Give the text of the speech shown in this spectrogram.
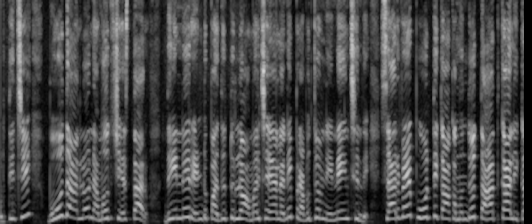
గుర్తించి భూదార్లో నమోదు చేస్తారు. దీన్ని రెండు పద్ధతుల్లో అమలు చేయాలని ప్రభుత్వం నిర్ణయించింది. సర్వే పూర్తి కాకముందు తాత్కాలిక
